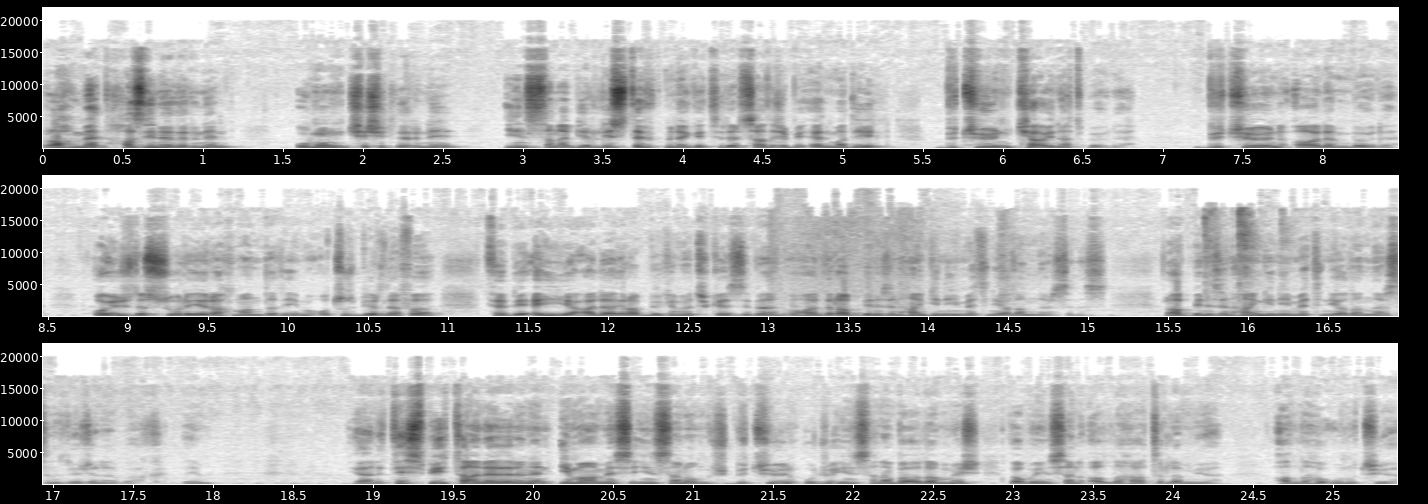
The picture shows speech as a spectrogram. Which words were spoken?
rahmet hazinelerinin umum çeşitlerini insana bir liste hükmüne getirir. Sadece bir elma değil. Bütün kainat böyle. Bütün alem böyle. O yüzden Sure-i Rahman'da değil mi? 31 defa febi eyyi ala rabbiküme tükezziben. O halde Rabbinizin hangi nimetini yalanlarsınız? Rabbinizin hangi nimetini yalanlarsınız diyor Cenab-ı Hak. Değil mi? Yani tesbih tanelerinin imamesi insan olmuş. Bütün ucu insana bağlanmış ve bu insan Allah'ı hatırlamıyor. Allah'ı unutuyor.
